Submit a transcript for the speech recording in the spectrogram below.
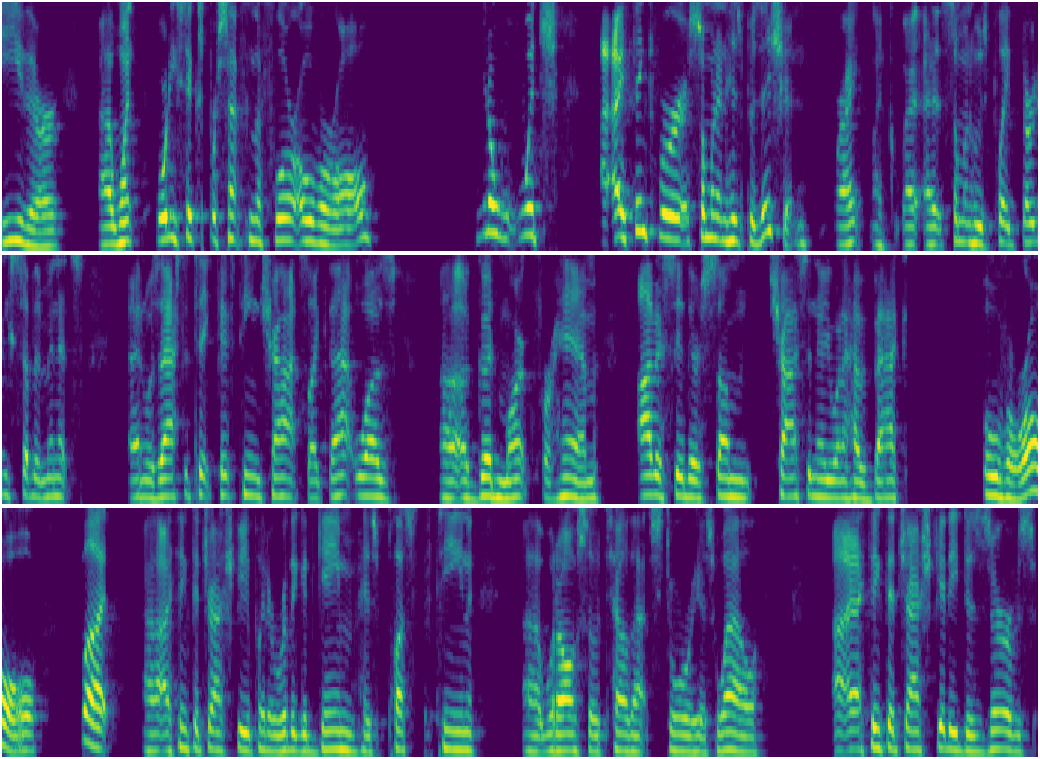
either. Uh, went 46% from the floor overall, you know, which I think for someone in his position, right? Like as someone who's played 37 minutes and was asked to take 15 shots, like that was a good mark for him. Obviously, there's some shots in there you want to have back overall, but uh, I think that Josh Giddey played a really good game. His plus 15 uh, would also tell that story as well. I think that Josh Giddey deserves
